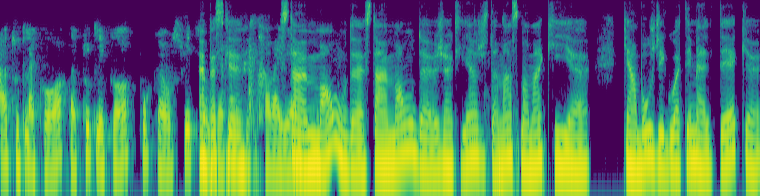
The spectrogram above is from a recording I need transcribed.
à toute la cohorte, à toutes les cohortes pour qu'ensuite ah, parce que c'est un monde, c'est un monde. J'ai un client justement en ce moment qui, euh, qui embauche des Guatémaltèques euh,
